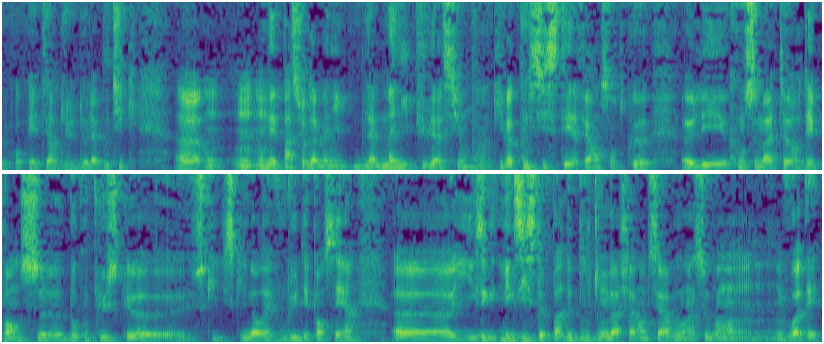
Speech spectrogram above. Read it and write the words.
propriétaire de la boutique. Euh, on n'est pas sur de la, mani la manipulation hein, qui va consister à faire en sorte que euh, les consommateurs dépensent euh, beaucoup plus que euh, ce qu'ils qu n'auraient voulu dépenser. Hein. il n'existe pas de bouton d'achat dans le cerveau. Hein. Souvent, on, voit des,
